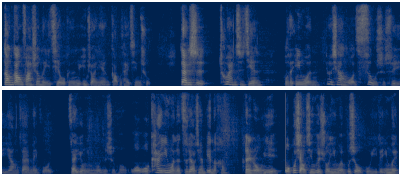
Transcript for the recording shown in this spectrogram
刚刚发生的一切，我可能一转眼搞不太清楚，但是突然之间，我的英文就像我四五十岁一样，在美国。在用英文的时候，我我看英文的资料现在变得很很容易。我不小心会说英文，不是我故意的，因为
